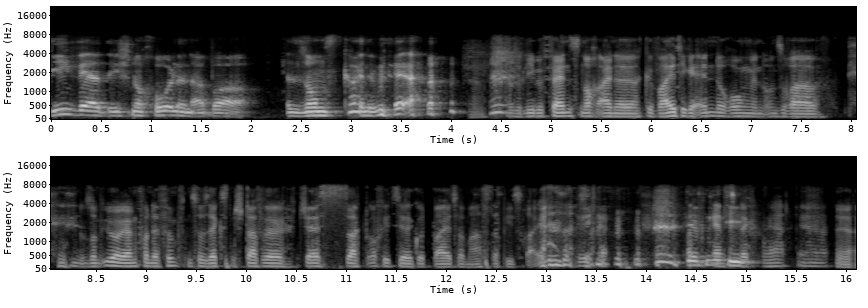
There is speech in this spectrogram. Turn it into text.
Die werde ich noch holen, aber sonst keine mehr. Ja. Also liebe Fans, noch eine gewaltige Änderung in unserer in unserem Übergang von der fünften zur sechsten Staffel, Jazz sagt offiziell Goodbye zur Masterpiece-Reihe. ja. Definitiv. Ja, ja. ja.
